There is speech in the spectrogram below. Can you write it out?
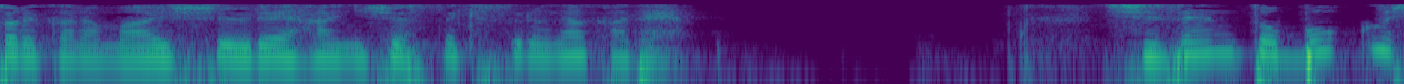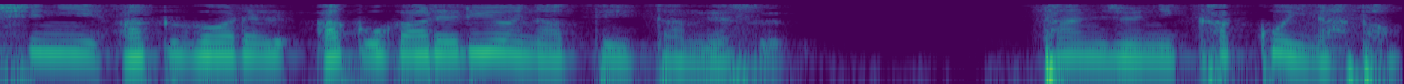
それから毎週礼拝に出席する中で、自然と牧師に憧れる憧れるようになっていったんです。単純にかっこいいなと。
